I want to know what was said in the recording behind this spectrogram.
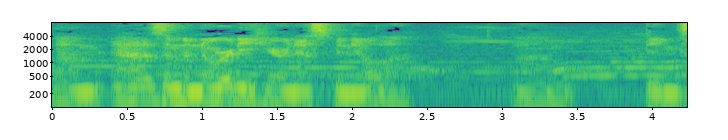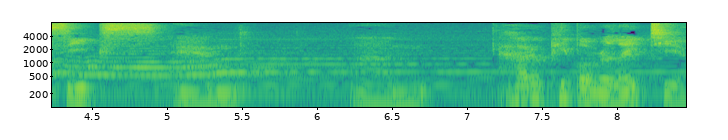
um, as a minority here in Espanola, um, being Sikhs, and um, how do people relate to you?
